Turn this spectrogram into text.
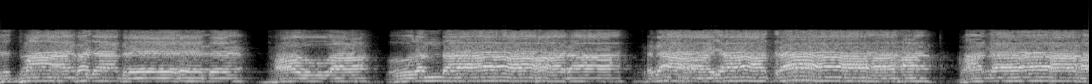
युद्ध्वागजग्रेत हौवा पुरन्दारा प्रगायात्राः भागाः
